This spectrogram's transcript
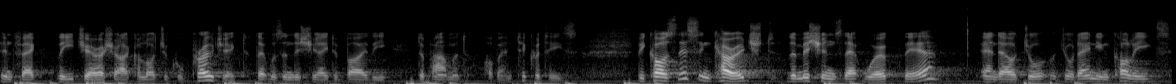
in fact, the Jerash Archaeological Project that was initiated by the Department of Antiquities. Because this encouraged the missions that worked there and our Jordanian colleagues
